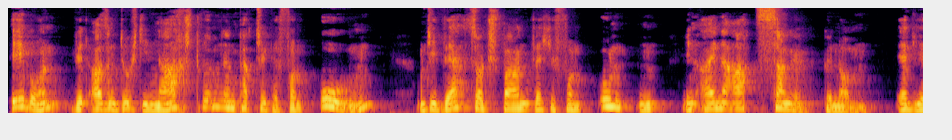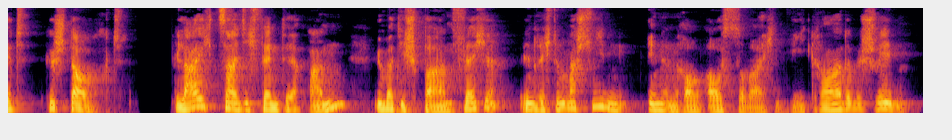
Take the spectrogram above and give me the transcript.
Egon wird also durch die nachströmenden Partikel von oben und die Werkzeugspanfläche von unten in eine Art Zange genommen. Er wird gestaucht. Gleichzeitig fängt er an, über die Spanfläche in Richtung Maschineninnenraum auszuweichen, wie gerade beschrieben.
